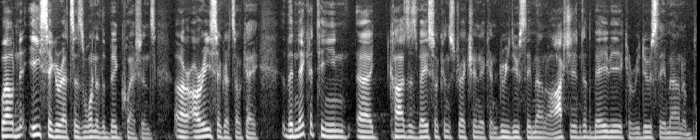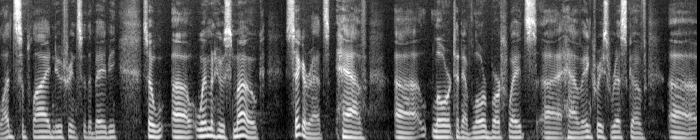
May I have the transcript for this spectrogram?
Well, e-cigarettes is one of the big questions. Are, are e-cigarettes okay? The nicotine uh, causes vasoconstriction. It can reduce the amount of oxygen to the baby. It can reduce the amount of blood supply, nutrients to the baby. So uh, women who smoke cigarettes have uh, lower tend to have lower birth weights, uh, have increased risk of uh,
